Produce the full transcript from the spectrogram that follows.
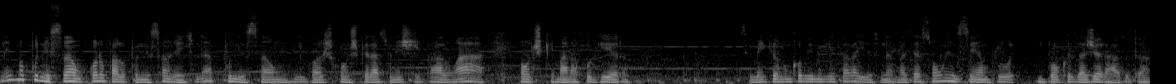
Nenhuma punição. Quando eu falo punição, gente, não é punição igual os conspiracionistas falam, ah, vão te queimar na fogueira. Se bem que eu nunca ouvi ninguém falar isso, né? Mas é só um exemplo um pouco exagerado, tá?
